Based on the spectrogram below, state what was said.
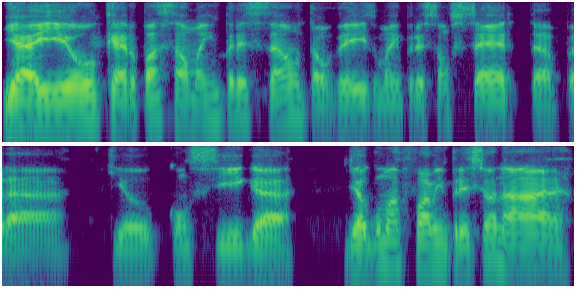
E aí eu quero passar uma impressão, talvez uma impressão certa para que eu consiga de alguma forma impressionar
